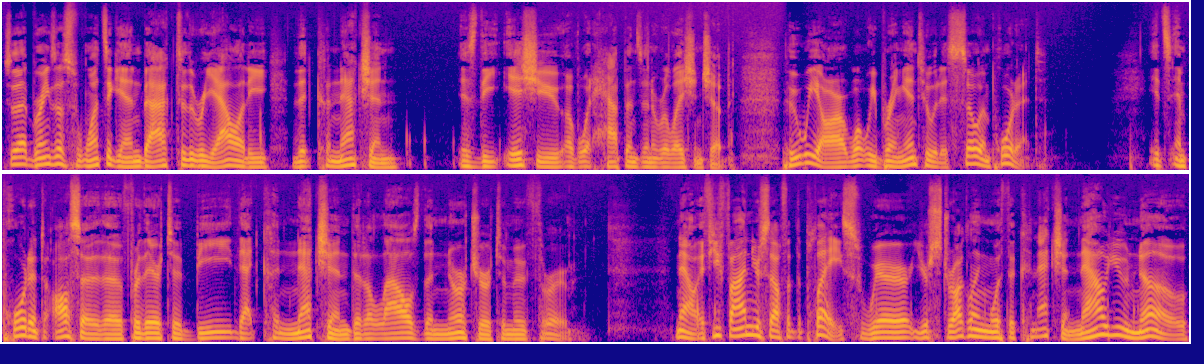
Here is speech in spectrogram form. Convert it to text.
So that brings us once again back to the reality that connection is the issue of what happens in a relationship. Who we are, what we bring into it is so important. It's important also, though, for there to be that connection that allows the nurture to move through. Now, if you find yourself at the place where you're struggling with the connection, now you know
